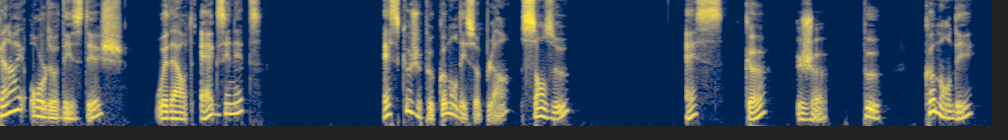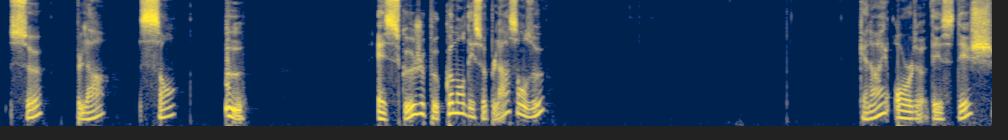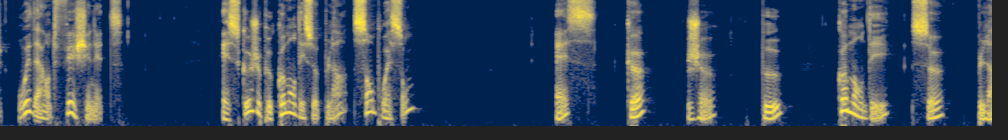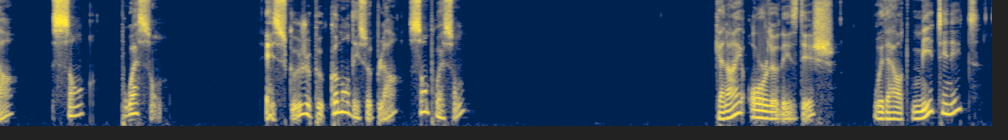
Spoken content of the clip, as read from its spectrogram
Can I order this dish without eggs in it? Est-ce que je peux commander ce plat sans œufs? Est-ce que je peux commander ce plat sans œufs? Sans? Can I order this dish without fish in it? Est-ce que je peux commander ce plat sans poisson? Est-ce que je peux commander ce plat sans poisson? Est-ce que je peux commander ce plat sans poisson? Can I order this dish without meat in it?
